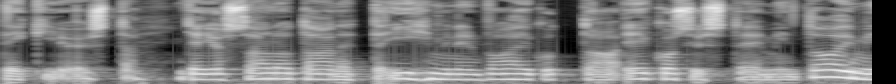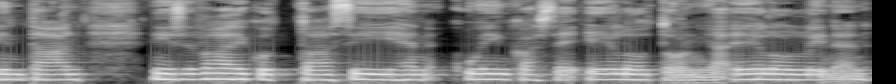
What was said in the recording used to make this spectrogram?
tekijöistä. Ja jos sanotaan, että ihminen vaikuttaa ekosysteemin toimintaan, niin se vaikuttaa siihen, kuinka se eloton ja elollinen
